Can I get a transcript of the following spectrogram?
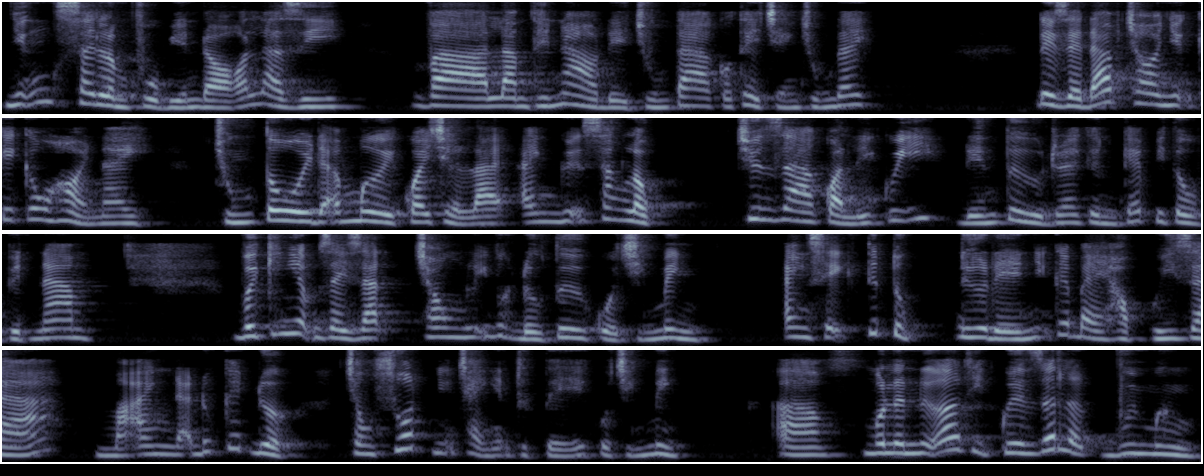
những sai lầm phổ biến đó là gì và làm thế nào để chúng ta có thể tránh chúng đây? Để giải đáp cho những cái câu hỏi này, chúng tôi đã mời quay trở lại anh Nguyễn Sang Lộc, chuyên gia quản lý quỹ đến từ Dragon Capital Việt Nam. Với kinh nghiệm dày dặn trong lĩnh vực đầu tư của chính mình, anh sẽ tiếp tục đưa đến những cái bài học quý giá mà anh đã đúc kết được trong suốt những trải nghiệm thực tế của chính mình. À, một lần nữa thì Quyên rất là vui mừng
